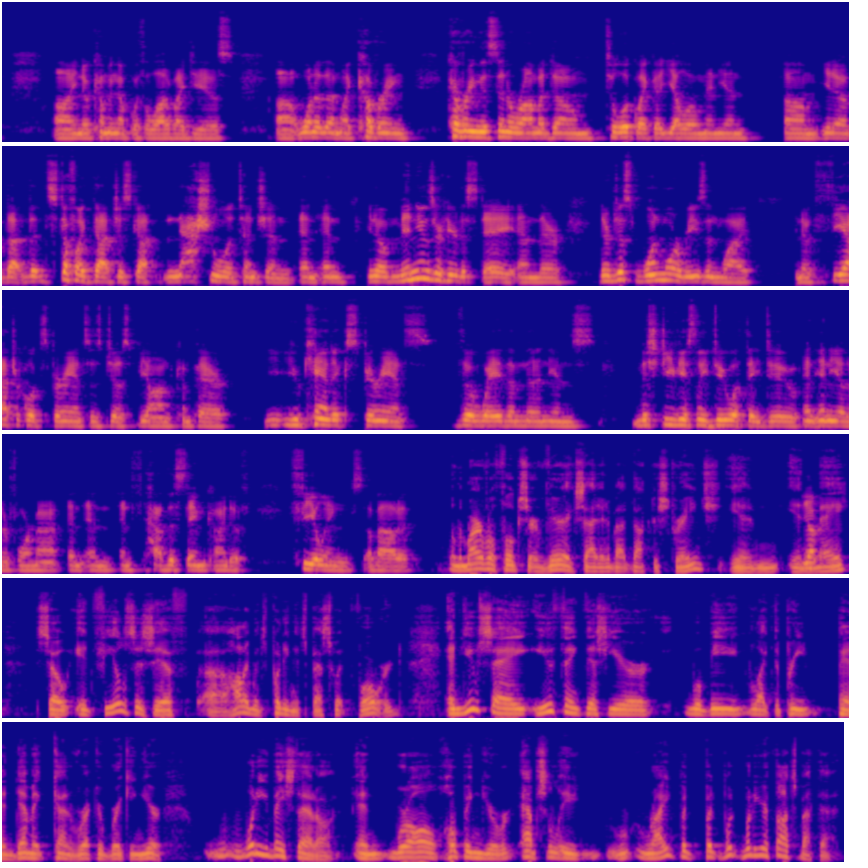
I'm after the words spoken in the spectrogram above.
uh, you know coming up with a lot of ideas. Uh, one of them like covering covering the cinerama dome to look like a yellow minion. Um, you know that, that stuff like that just got national attention. And and you know minions are here to stay and they're they're just one more reason why you know theatrical experience is just beyond compare. You, you can't experience the way the minions mischievously do what they do in any other format and and and have the same kind of feelings about it. Well the marvel folks are very excited about doctor strange in in yep. may so it feels as if uh, hollywood's putting its best foot forward and you say you think this year will be like the pre-pandemic kind of record-breaking year what do you base that on? And we're all hoping you're absolutely right, but but what, what are your thoughts about that?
